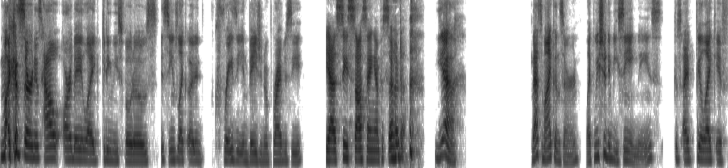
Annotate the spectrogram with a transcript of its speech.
My concern is how are they like getting these photos? It seems like a crazy invasion of privacy yeah, see Sasaeng episode. yeah. That's my concern. Like we shouldn't be seeing these because I feel like if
